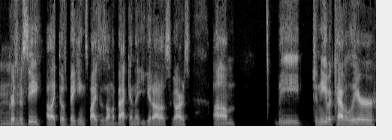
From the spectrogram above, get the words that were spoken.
Mhm. Christmassy. I like those baking spices on the back end that you get out of cigars. Um, the Geneva Cavalier.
